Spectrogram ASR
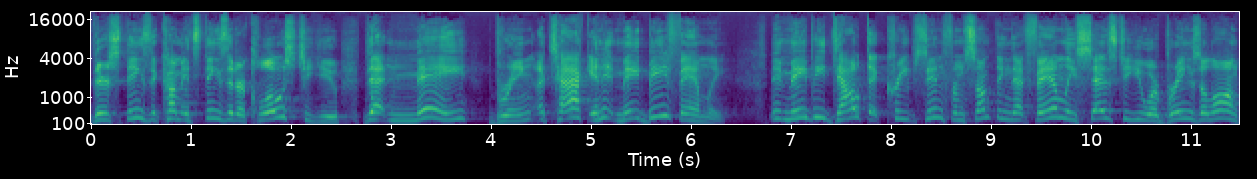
there's things that come, it's things that are close to you that may bring attack, and it may be family. It may be doubt that creeps in from something that family says to you or brings along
